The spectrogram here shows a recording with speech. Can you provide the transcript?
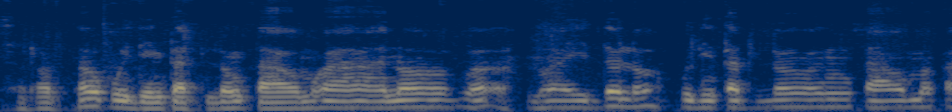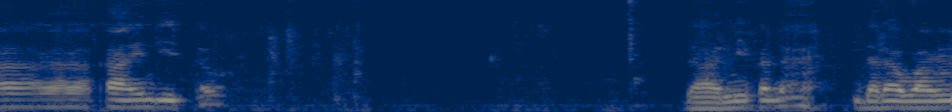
Sarap daw. Pwedeng tatlong tao maka, ano, mga idol, oh. Pwedeng tatlong tao makakain dito. Dami pala. Dalawang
